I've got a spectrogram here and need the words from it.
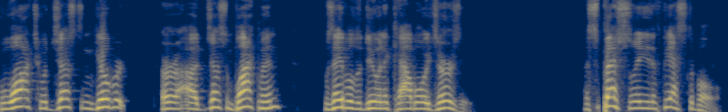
to watch what Justin Gilbert or uh, Justin Blackmon was able to do in a Cowboy jersey, especially the Fiesta Bowl,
